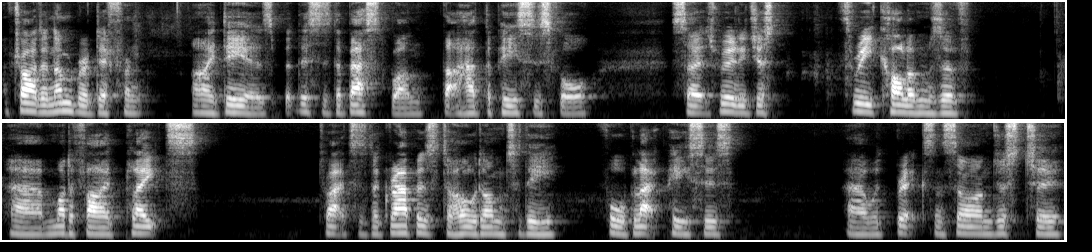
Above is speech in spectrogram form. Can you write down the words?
I've tried a number of different ideas, but this is the best one that I had the pieces for. So it's really just three columns of uh, modified plates to act as the grabbers to hold on to the four black pieces uh, with bricks and so on just to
